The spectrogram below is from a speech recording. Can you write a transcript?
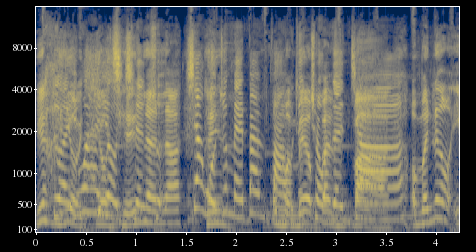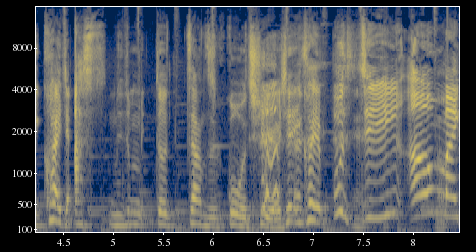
因为很有很有钱人啊，像我就没办法，我们没有办法，我，人啊、我们那种一块钱啊，你就都这样子过去了，现在一块钱不行，Oh my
